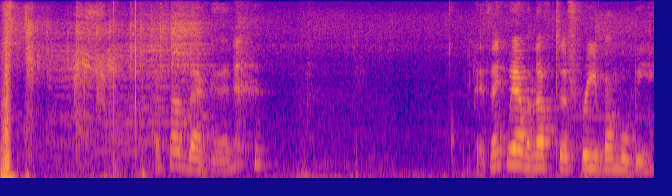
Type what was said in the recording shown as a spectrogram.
That's not that good. I think we have enough to free Bumblebee.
